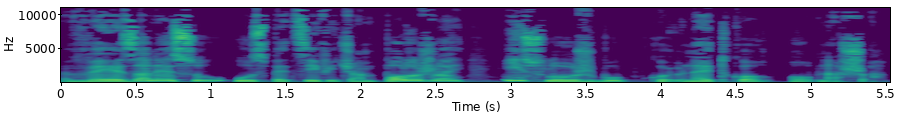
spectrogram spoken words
vezane su u specifičan položaj i službu koju netko obnaša.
